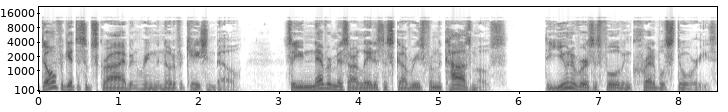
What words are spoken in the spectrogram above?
Don't forget to subscribe and ring the notification bell so you never miss our latest discoveries from the cosmos. The universe is full of incredible stories,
